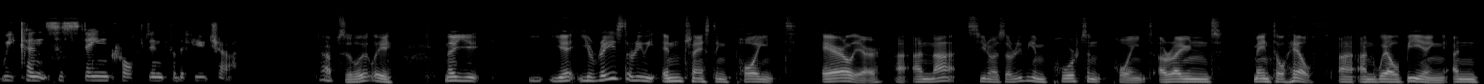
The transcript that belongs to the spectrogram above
we can sustain crofting for the future. Absolutely. Now, you, you, you raised a really interesting point earlier, and that's, you know, it's a really important point around mental health and well-being. And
